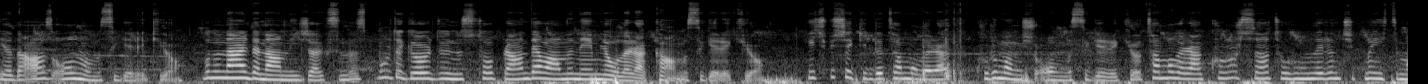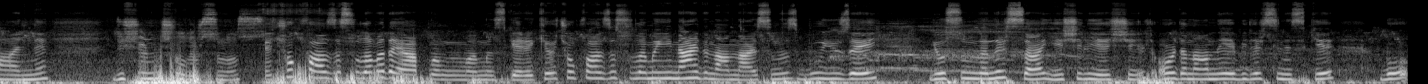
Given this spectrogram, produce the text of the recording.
ya da az olmaması gerekiyor. Bunu nereden anlayacaksınız? Burada gördüğünüz toprağın devamlı nemli olarak kalması gerekiyor. Hiçbir şekilde tam olarak kurumamış olması gerekiyor. Tam olarak kurursa tohumların çıkma ihtimalini düşürmüş olursunuz. E, Çok fazla sulama da yapmamamız gerekiyor. Çok fazla sulamayı nereden anlarsınız? Bu yüzey yosunlanırsa yeşil yeşil oradan anlayabilirsiniz ki bu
